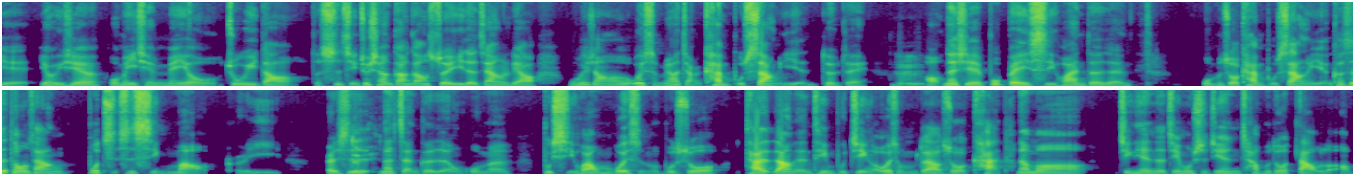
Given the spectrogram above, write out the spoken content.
也有一些我们以前没有注意到的事情，就像刚刚随意的这样聊，我会想到为什么要讲看不上眼，对不对？嗯，好，那些不被喜欢的人，我们说看不上眼，可是通常不只是形貌而已，而是那整个人我们不喜欢，我们为什么不说他让人听不进了？为什么都要说看？那么。今天的节目时间差不多到了哦，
